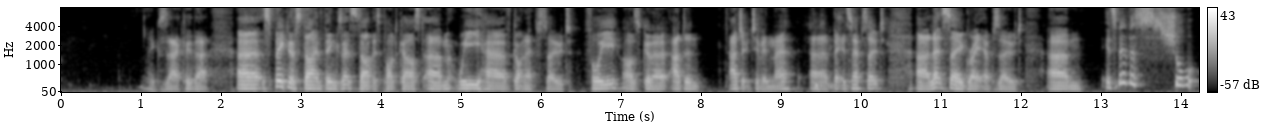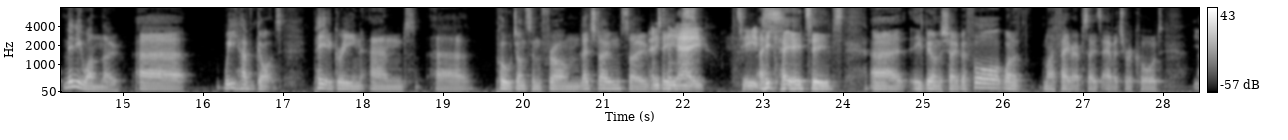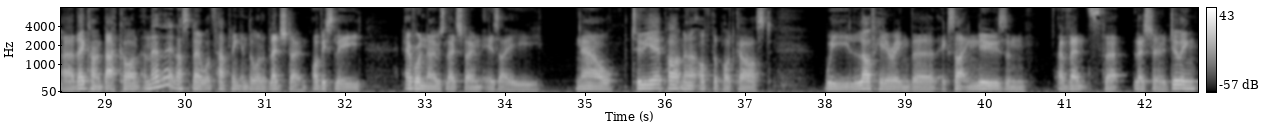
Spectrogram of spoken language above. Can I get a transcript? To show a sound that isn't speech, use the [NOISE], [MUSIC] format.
Exactly that. Uh, speaking of starting things, let's start this podcast. Um, we have got an episode for you. I was going to add an adjective in there, uh, [LAUGHS] but it's an episode. Uh, let's say a great episode. Um, it's a bit of a short mini one, though. Uh, we have got Peter Green and uh, Paul Johnson from Ledgestone. So AKA Teebs. aka Teebs. Uh, he's been on the show before. One of my favourite episodes ever to record. Uh, they're coming back on and they're letting us know what's happening in the world of Ledgestone. Obviously, everyone knows Ledgestone is a now two year partner of the podcast. We love hearing the exciting news and events that Ledgestone are doing.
